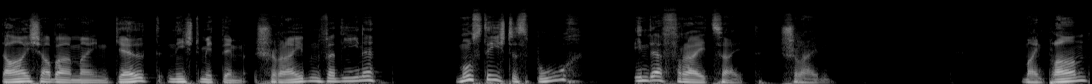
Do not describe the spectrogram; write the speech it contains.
Da ich aber mein Geld nicht mit dem Schreiben verdiene, musste ich das Buch in der Freizeit schreiben. Mein Plan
